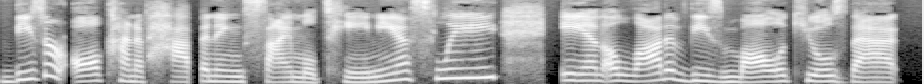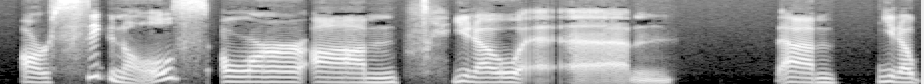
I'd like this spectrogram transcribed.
these are all kind of happening simultaneously. And a lot of these molecules that are signals or, um, you know, um, um, you know,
